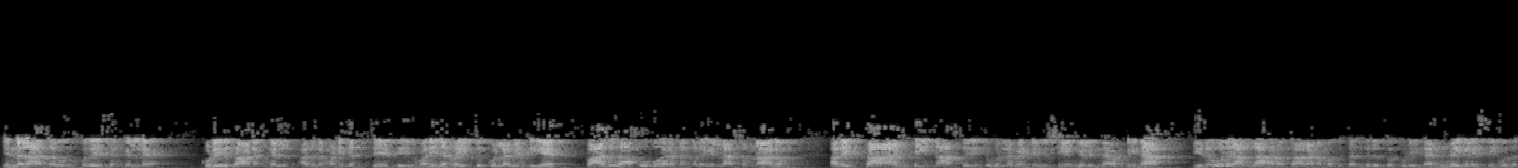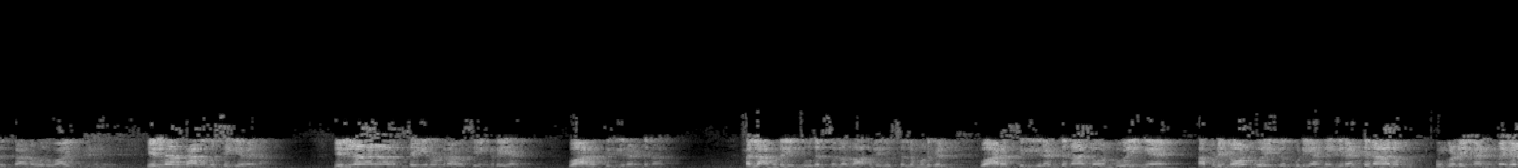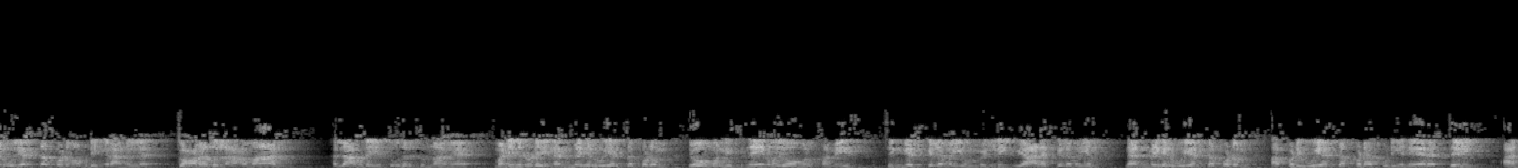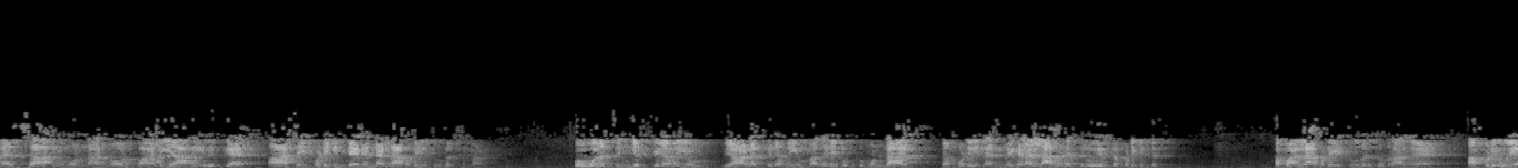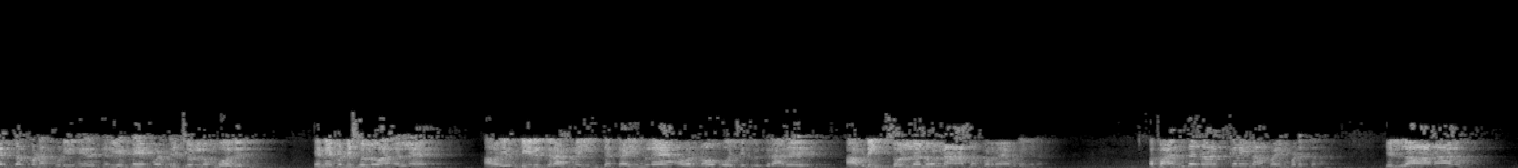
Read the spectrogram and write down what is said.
என்னதான் அந்த உபதேசங்கள்ல குளிர்காலங்கள் அதுல மனிதன் தேர்வு மனிதன் வைத்துக் கொள்ள வேண்டிய பாதுகாப்பு உபகரணங்களை எல்லாம் சொன்னாலும் அதை தாண்டி நாம் தெரிந்து கொள்ள வேண்டிய விஷயங்கள் என்ன அப்படின்னா இது ஒரு அல்லாஹரத்தால நமக்கு தந்திருக்கக்கூடிய நன்மைகளை செய்வதற்கான ஒரு வாய்ப்பு. எல்லா காலமும் செய்ய வேணாம். எல்லா நாளும் செய்யணும்ன்ற அவசியம் கிடையாது. வாரத்தில் இரண்டு நாள். அல்லாஹுடைய தூதர் ஸல்லல்லாஹு அலைஹி வஸல்லம் அவர்கள் வாரத்தில் இரண்டு நாள் நோன்பு வைங்க. அப்படி நோன்பு வைக்கக்கூடிய அந்த இரண்டு நாளும் உங்களுடைய நன்மைகள் உயர்த்தப்படும் அப்படிங்கிறாங்கல்ல. தோரதுல் அமால். அல்லாஹுடைய தூதர் சொன்னாங்க மனிதனுடைய நன்மைகள் உயர்த்தப்படும். யோமுல் இஸ்னேன் யோமுல் ஹமீஸ் திங்கட்கிழமையும் வெள்ளி வியாழக்கிழமையும் நன்மைகள் உயர்த்தப்படும். அப்படி உயர்த்தப்படக்கூடிய நேரத்தில் அனசா நான் நோன்பாளியாக இருக்க ஆசைப்படுகின்றேன் என்று அல்லாஹுடைய தூதர் சொன்னாங்க. ஒவ்வொரு திங்கட்கிழமையும் வியாழக்கிழமையும் மகரிபுக்கு முன்னால் நம்முடைய நன்மைகள் அல்லாஹுடத்தில் உயர்த்தப்படுகின்றது. அப்ப அல்லாஹுடைய தூதர் சொல்றாங்க அப்படி உயர்த்தப்படக்கூடிய நேரத்தில் என்னை பற்றி சொல்லும் போது என்னை பற்றி சொல்லுவாங்கல்ல அவர் எப்படி இருக்கிறாருன்னா இந்த டைம்ல அவர் நோம்பு வச்சிட்டு இருக்கிறாரு. அப்படின்னு சொல்லணும்னு நான் ஆசைப்படுறேன் அப்படிங்கிற அப்ப அந்த நாட்களை நான் பயன்படுத்துறேன். எல்லா நாளும்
